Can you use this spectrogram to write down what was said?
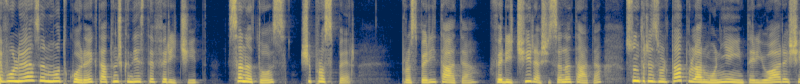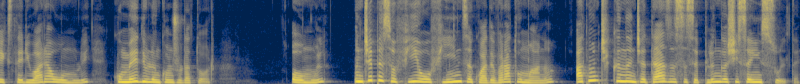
evoluează în mod corect atunci când este fericit, sănătos și prosper. Prosperitatea, fericirea și sănătatea sunt rezultatul armoniei interioare și exterioare a omului cu mediul înconjurător. Omul începe să fie o ființă cu adevărat umană atunci când încetează să se plângă și să insulte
